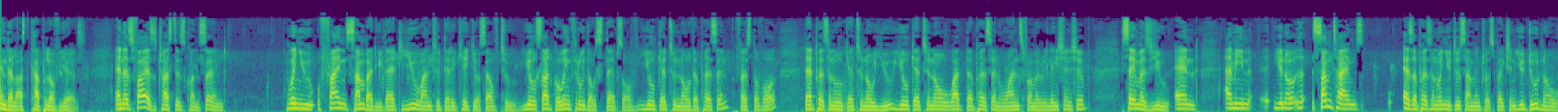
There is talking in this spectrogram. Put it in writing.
in the last couple of years. And as far as trust is concerned, when you find somebody that you want to dedicate yourself to, you'll start going through those steps of you'll get to know the person, first of all. That person will get to know you. You'll get to know what the person wants from a relationship, same as you. And I mean, you know, sometimes as a person, when you do some introspection, you do know,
